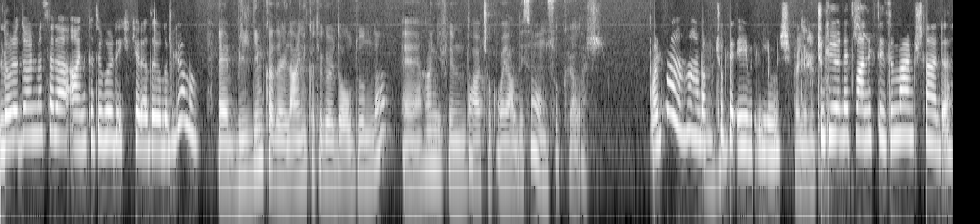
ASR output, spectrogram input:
Laura Dern mesela aynı kategoride iki kere aday olabiliyor mu? E, bildiğim kadarıyla aynı kategoride olduğunda e, hangi film daha çok oy aldıysa onu sokuyorlar. Öyle mi? Ha, bak çok iyi bilgiymiş. Öyle bir Çünkü var. yönetmenlikte izin vermişlerdi.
